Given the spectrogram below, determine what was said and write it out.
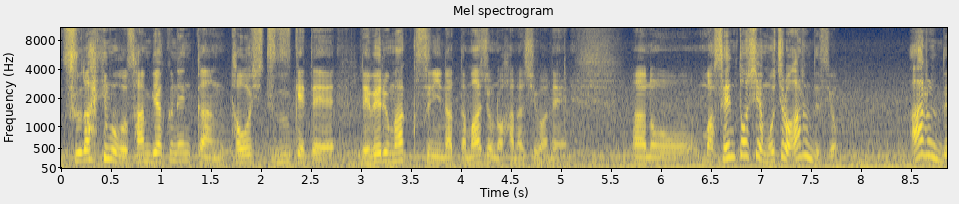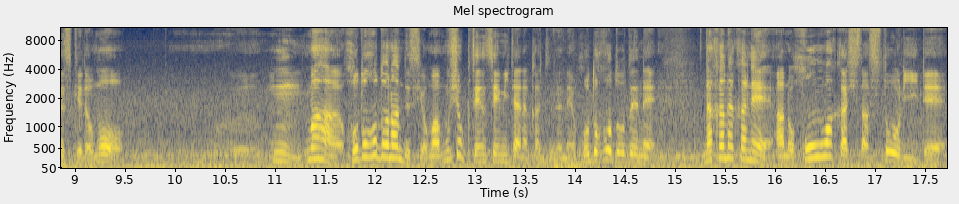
スライムを300年間倒し続けてレベルマックスになった魔女の話はねあの、まあ、戦闘シーンはもちろんあるんですよ。あるんですけどもうんまあほどほどなんですよ、まあ、無色転生みたいな感じでねほどほどでねなかなかねあのほんわかしたストーリーで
